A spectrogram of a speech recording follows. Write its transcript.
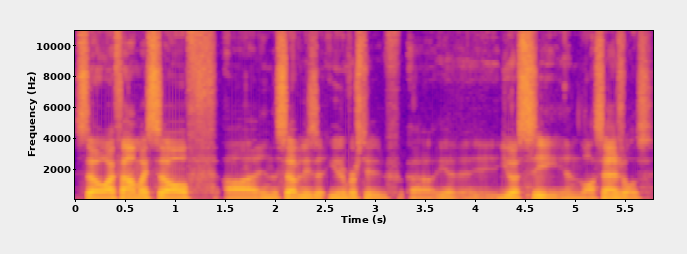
So I found myself uh, in the 70s at University of uh, USC in Los Angeles.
